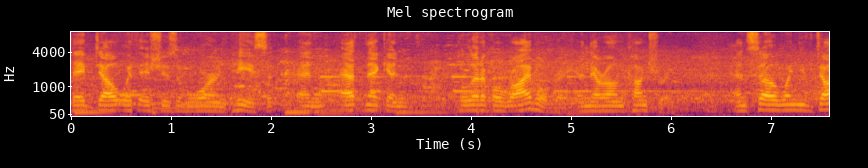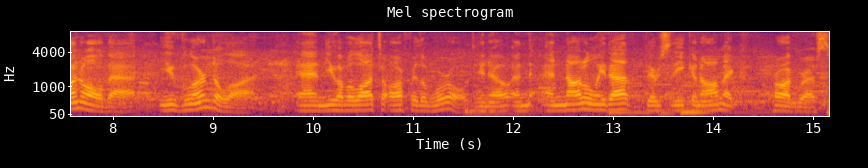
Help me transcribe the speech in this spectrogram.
They've dealt with issues of war and peace and ethnic and political rivalry in their own country. And so when you've done all that, you've learned a lot and you have a lot to offer the world, you know. And, and not only that, there's the economic progress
